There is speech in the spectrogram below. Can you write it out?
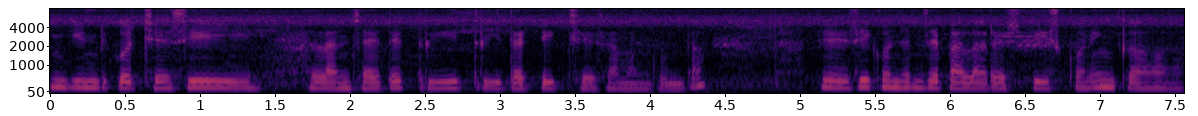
ఇంక ఇంటికి వచ్చేసి లంచ్ అయితే త్రీ త్రీ థర్టీకి చేసామనుకుంటా చేసి కొంచెం సేపు అలా రెస్ట్ తీసుకొని ఇంకా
